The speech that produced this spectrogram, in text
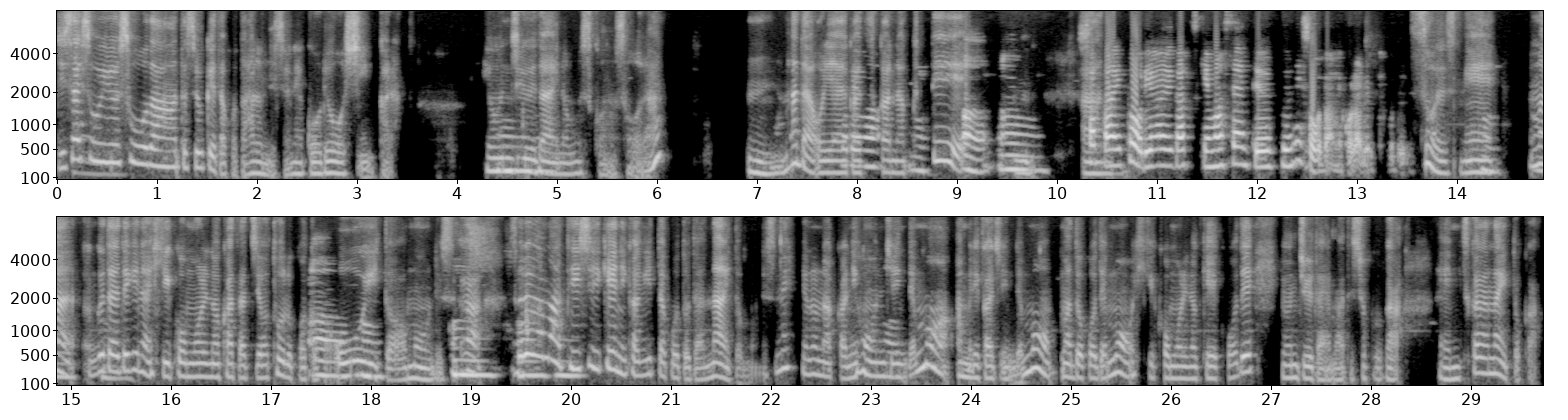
実際そういう相談、私受けたことあるんですよね。ご両親から。40代の息子の相談。うん。まだ折り合いがつかなくて、社会と折り合いがつきませんっていうふうに相談に来られるってことですか？そうですね。まあ、具体的には引きこもりの形を取ることが多いとは思うんですが、それはまあ TCK に限ったことではないと思うんですね。世の中、日本人でもアメリカ人でも、まあどこでも引きこもりの傾向で40代まで職が見つからないとか、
